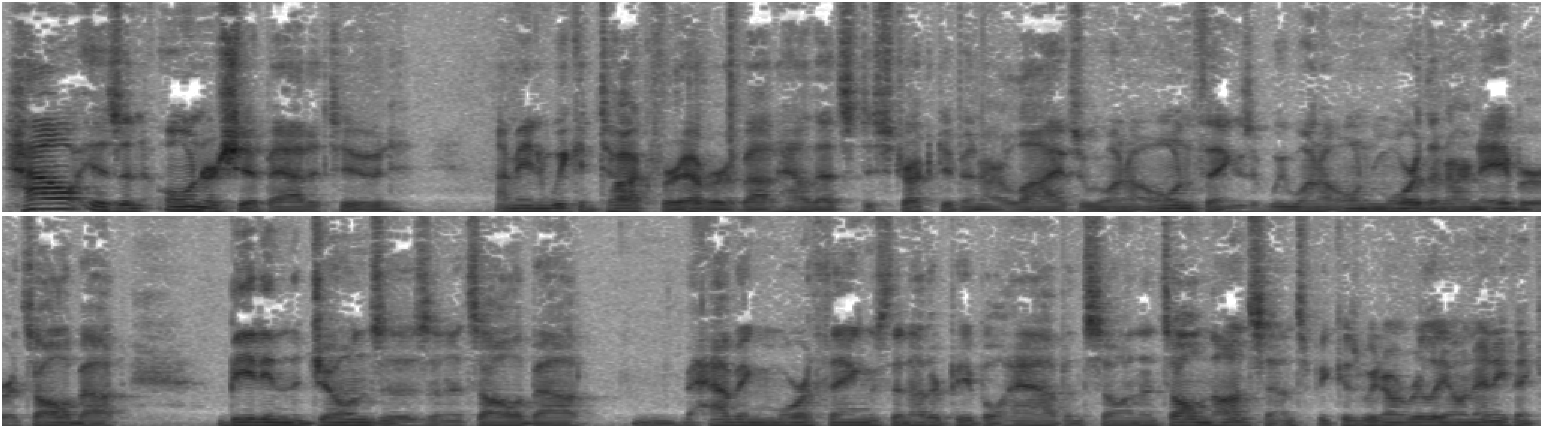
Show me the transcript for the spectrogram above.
how is an ownership attitude? I mean, we could talk forever about how that's destructive in our lives. We want to own things. We want to own more than our neighbor. It's all about beating the Joneses, and it's all about having more things than other people have, and so on. It's all nonsense because we don't really own anything.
